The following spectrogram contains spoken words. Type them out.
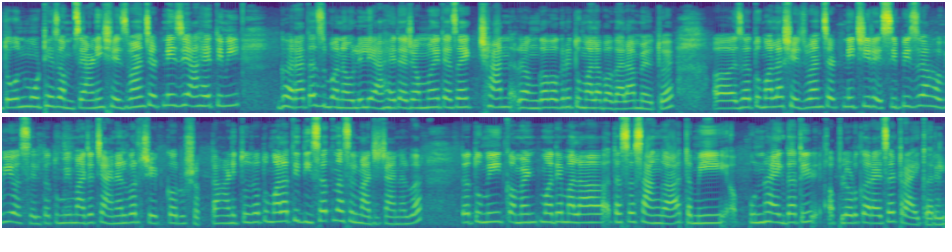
दोन मोठे चमचे आणि शेजवान चटणी जी आहे ती मी घरातच बनवलेली आहे. त्याच्यामुळे त्याचा एक छान रंग वगैरे तुम्हाला बघायला मिळतो आहे जर तुम्हाला शेजवान चटणीची रेसिपी जर हवी असेल तर तुम्ही माझ्या चॅनलवर चेक करू शकता. आणि तुझं तुम्हाला ती दिसत नसेल माझ्या चॅनलवर तर तुम्ही कमेंटमध्ये मला तसं सांगा तर मी पुन्हा एकदा ती अपलोड करायचं ट्राय करेल.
